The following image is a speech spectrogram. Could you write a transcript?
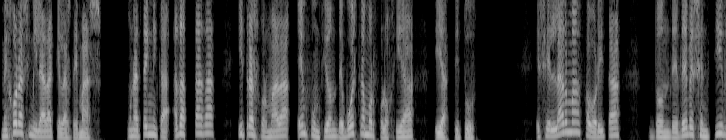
mejor asimilada que las demás. Una técnica adaptada y transformada en función de vuestra morfología y actitud. Es el arma favorita donde debes sentir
